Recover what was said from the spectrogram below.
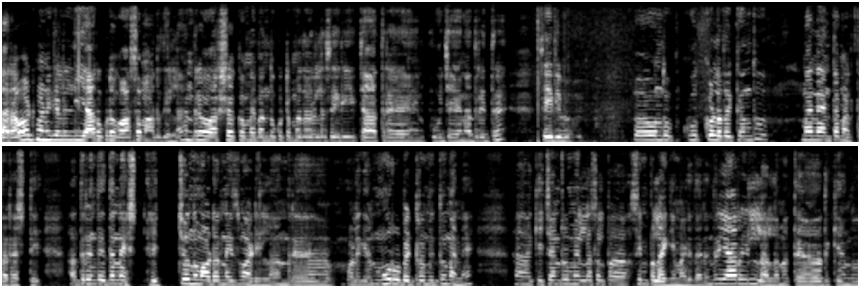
ತರವಾಡು ಮನೆಗಳಲ್ಲಿ ಯಾರು ಕೂಡ ವಾಸ ಮಾಡೋದಿಲ್ಲ. ಅಂದರೆ ವರ್ಷಕ್ಕೊಮ್ಮೆ ಬಂದು ಕುಟುಂಬದವರೆಲ್ಲ ಸೇರಿ ಜಾತ್ರೆ, ಪೂಜೆ ಏನಾದರೂ ಇದ್ದರೆ ಸೇರಿ ಒಂದು ಕೂತ್ಕೊಳ್ಳೋದಕ್ಕೆ ಒಂದು ಮನೆ ಅಂತ ಮಾಡ್ತಾರೆ ಅಷ್ಟೇ. ಅದರಿಂದ ಇದನ್ನು ಹೆಚ್ಚೊಂದು ಮಾಡರ್ನೈಸ್ ಮಾಡಿಲ್ಲ. ಅಂದರೆ ಒಳಗೆ ಮೂರು ಬೆಡ್ರೂಮ್ ಇದ್ದು ಮನೆ. ಕಿಚನ್ ರೂಮ್ ಎಲ್ಲ ಸ್ವಲ್ಪ ಸಿಂಪಲ್ ಆಗಿ ಮಾಡಿದ್ದಾರೆ. ಅಂದರೆ ಯಾರು ಇಲ್ಲ ಅಲ್ಲ. ಮತ್ತು ಅದಕ್ಕೆ ಒಂದು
